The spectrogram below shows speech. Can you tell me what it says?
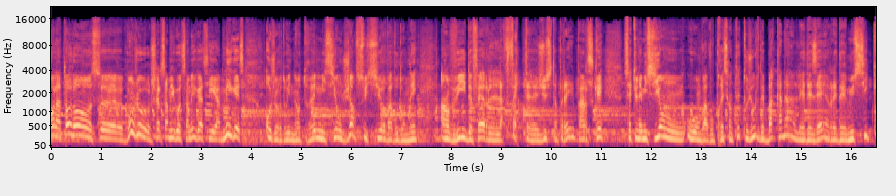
hola todos. Euh, bonjour, chers amigos, amigas et amigues. Aujourd'hui, notre émission, j'en suis sûr, va vous donner envie de faire la fête juste après parce que c'est une émission où on va vous présenter toujours des bacchanales et des airs et des musiques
